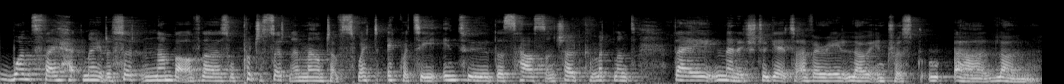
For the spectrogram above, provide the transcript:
once they had made a certain number of those or put a certain amount of sweat equity into this house and showed commitment, they managed to get a very low interest uh, loan.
